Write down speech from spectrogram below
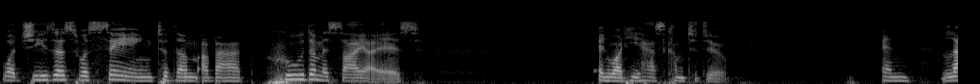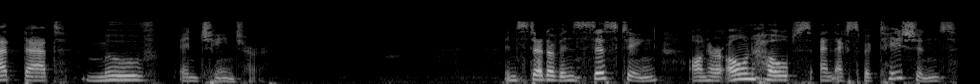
what Jesus was saying to them about who the Messiah is and what he has come to do. And let that move and change her. Instead of insisting on her own hopes and expectations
